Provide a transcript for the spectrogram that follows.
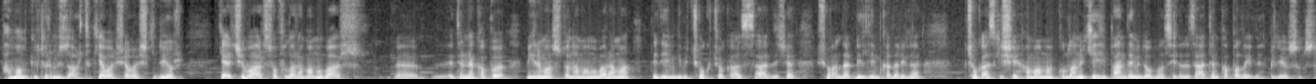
Hamam kültürümüzde artık yavaş yavaş gidiyor. Gerçi var Sofular Hamamı var Edirne Kapı Mihrimah Sultan Hamamı var ama dediğim gibi çok çok az sadece şu anda bildiğim kadarıyla çok az kişi hamamı kullanıyor ki pandemi de olmasıyla da zaten kapalıydı biliyorsunuz.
